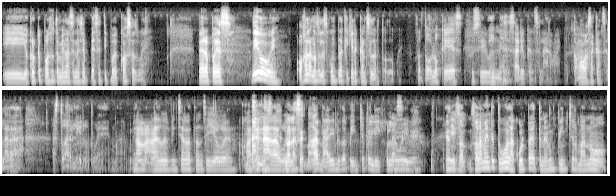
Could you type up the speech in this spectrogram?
Y yo creo que por eso también hacen ese, ese tipo de cosas, güey. Pero pues, digo, güey, ojalá no se les cumpla que quiera cancelar todo, güey. O sea, todo lo que es Pues sí, innecesario cancelar, güey. ¿Cómo vas a cancelar a, a Stuart Little, güey? No mames, güey, pinche ratoncillo, güey. No hace nada, güey. No le hace nada a nadie en esa pinche película, Pues sí, güey. Y- sol- solamente tuvo la culpa de tener un pinche hermano,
